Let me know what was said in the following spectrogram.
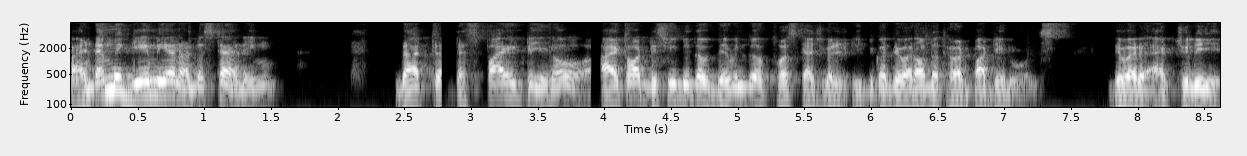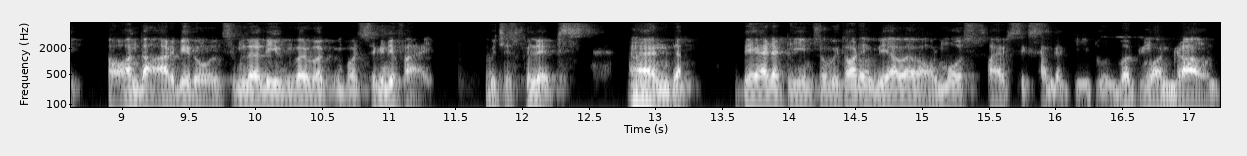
Pandemic gave me an understanding that despite, you know, I thought this will be the, they will be the first casualty because they were on the third party roles. They were actually on the RB role. Similarly, we were working for Signify, which is Philips. Mm. And they had a team. So we thought we have almost five, 600 people working on ground.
